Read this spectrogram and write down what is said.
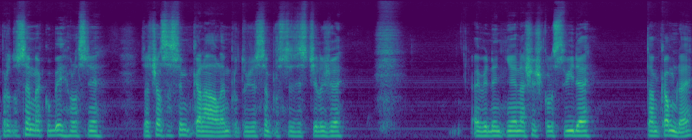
proto jsem jakoby vlastně začal se svým kanálem, protože jsem prostě zjistil, že evidentně naše školství jde tam, kam jde,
